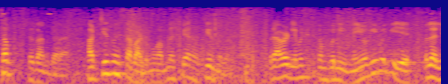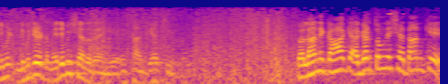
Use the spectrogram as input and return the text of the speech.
سب شیطان کرا ہے۔ ہر چیز میں حصہ بانٹوں گا، اپنا شیئر ہر چیز میں لگاؤں پرائیویٹ لمیٹڈ کمپنی نہیں ہوگی، بلکہ یہ مطلب لمیٹڈ میرے بھی شیئر رہیں گے، انسان کی ہر چیز میں۔ تو اللہ نے کہا کہ اگر تم نے شیطان کے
